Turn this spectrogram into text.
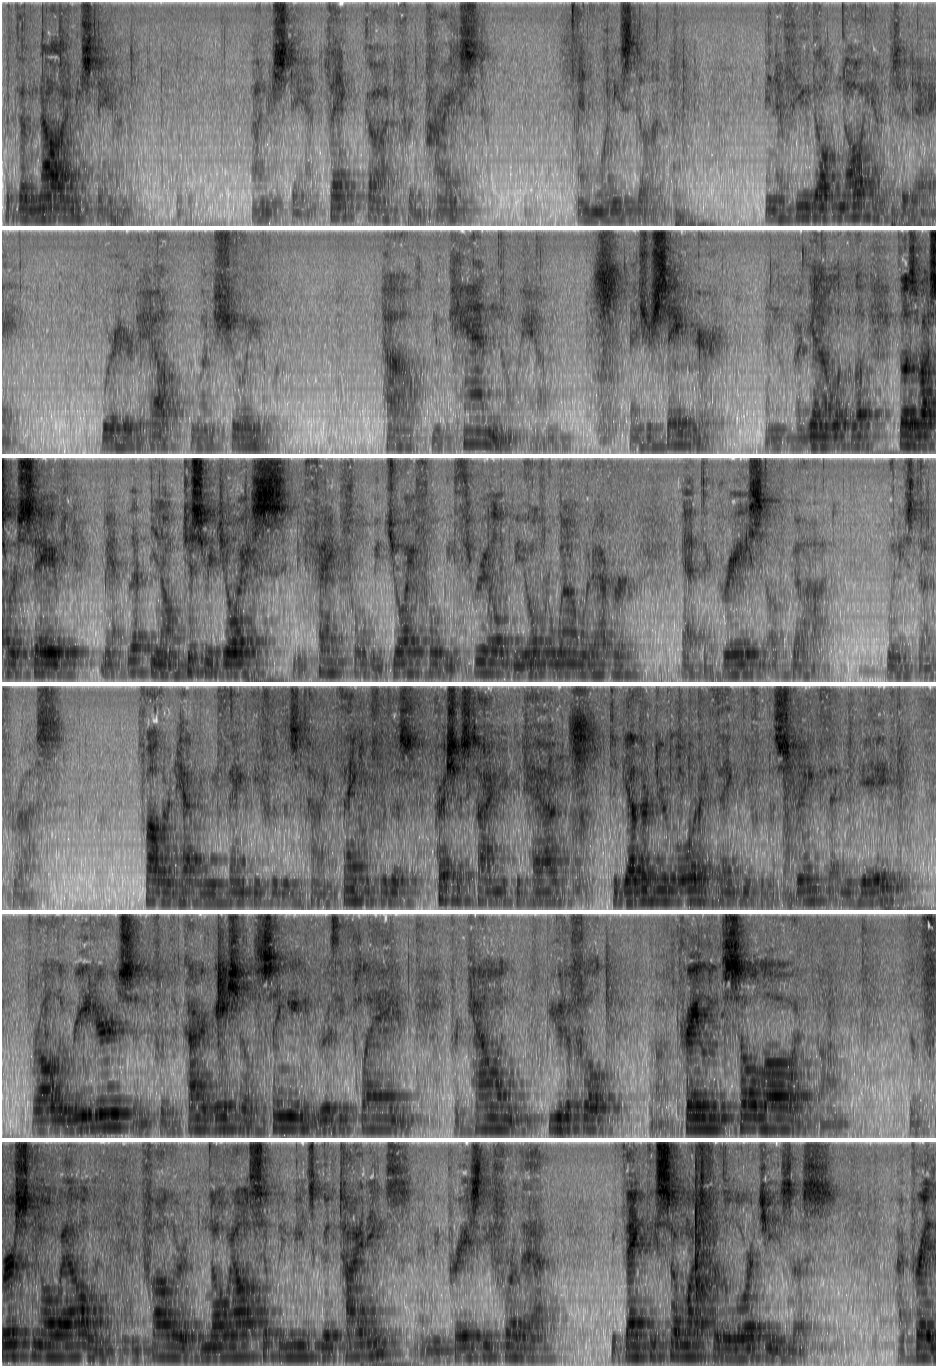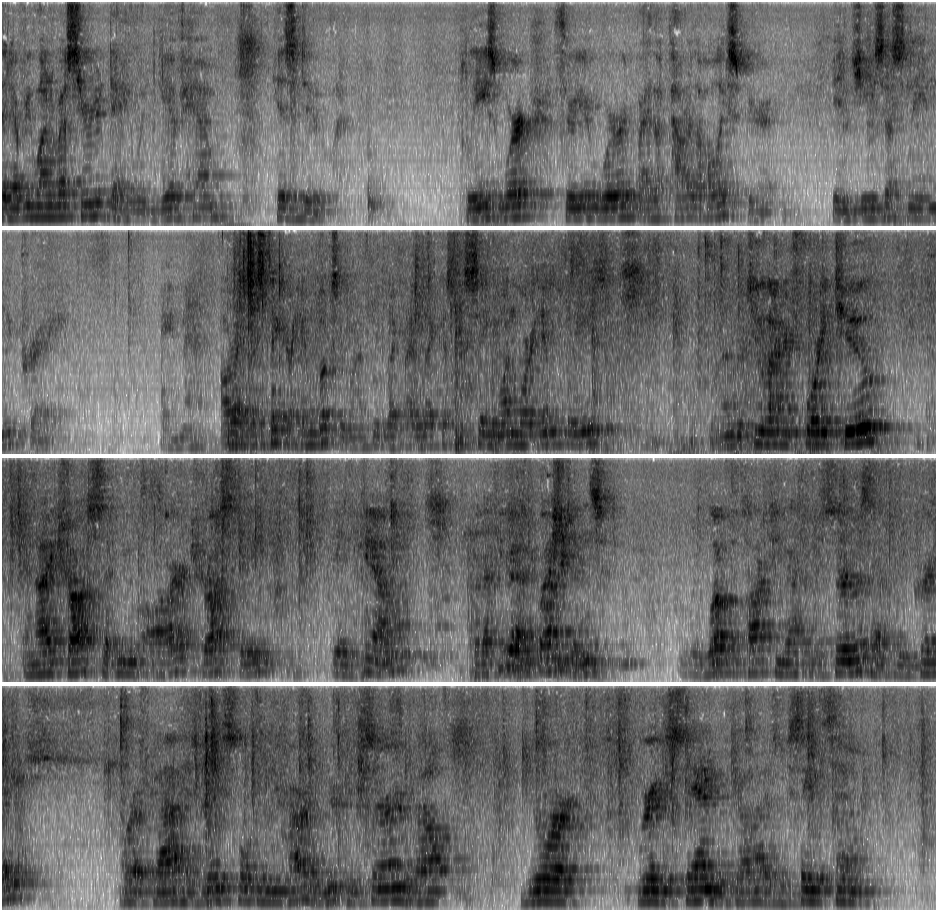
But then now I understand. I understand. Thank God for Christ and what he's done. And if you don't know him today, we're here to help. We want to show you how you can know him as your Savior. And again, those of us who are saved, man, you know, just rejoice, be thankful, be joyful, be thrilled, be overwhelmed, whatever, at the grace of God, what He's done for us. Father in heaven, we thank Thee for this time. Thank You for this precious time you could have together, dear Lord. I thank Thee for the strength that You gave, for all the readers, and for the congregational singing, and Ruthie playing, and for Callan, beautiful prelude solo, and um, the first Noel, and, and Father, Noel simply means good tidings, and we praise Thee for that. We thank Thee so much for the Lord Jesus. I pray that every one of us here today would give Him His due. Please work through your word by the power of the Holy Spirit. In Jesus' name we pray. Amen. All right, let's take our hymn books. I'd like us to sing one more hymn, please. Number 242. And I trust that you are trusting in Him. But if you have questions, we'd love to talk to you after the service, after we pray. Or if God has really spoken in your heart and you're concerned about your where you stand with God as we sing this hymn,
